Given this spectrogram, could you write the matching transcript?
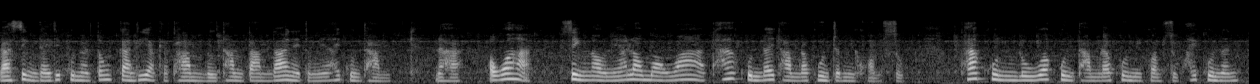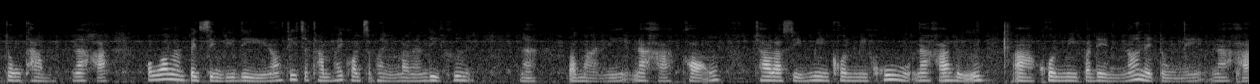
และสิ่งใดที่คุณนั้นต้องการที่อยากจะทำหรือทำตามได้ในตรงนี้ให้คุณทำนะคะ เพราะว่าสิ่งเหล่านี้เรามองว่าถ้าคุณได้ทำแล้วคุณจะมีความสุข ถ้าคุณรู้ว่าคุณทำแล้วคุณมีความสุขให้คุณนั้นจงทำนะคะ เพราะว่ามันเป็นสิ่งดีๆเนาะที่จะทำให้ความสัมพันธ์ของเรานั้นดีขึ้นนะ ประมาณนี้นะคะของชาวราศีมีนคนมีคู่นะคะหรืออคนมีประเด็นเนาะในตรงนี้นะคะ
